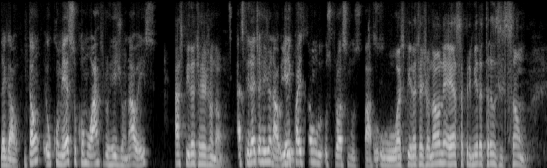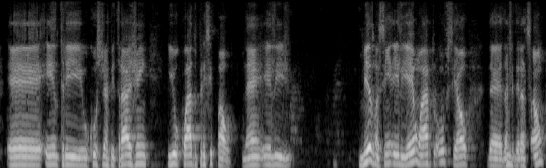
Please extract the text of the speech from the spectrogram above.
Legal. Então, eu começo como árbitro regional, é isso? Aspirante a regional. Aspirante a regional. E aí, quais são os próximos passos? O, o aspirante regional né, é essa primeira transição é, entre o curso de arbitragem e o quadro principal. Né? Ele, mesmo assim, ele é um árbitro oficial da, da uhum. federação,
